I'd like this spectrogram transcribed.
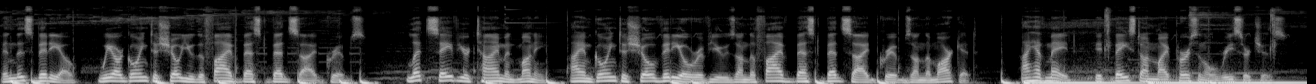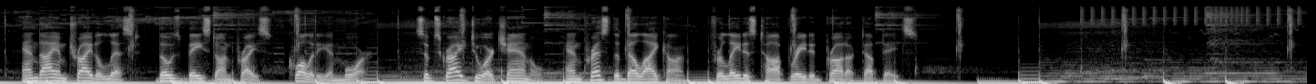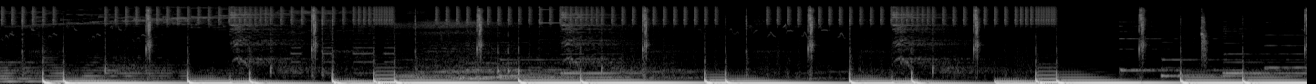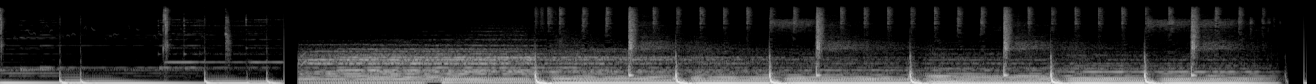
In this video, we are going to show you the 5 best bedside cribs. Let's save your time and money, I am going to show video reviews on the 5 best bedside cribs on the market. I have made it based on my personal researches. And I am try to list those based on price, quality and more. Subscribe to our channel and press the bell icon for latest top rated product updates.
